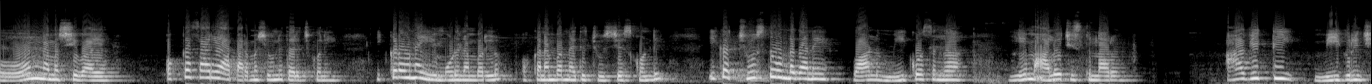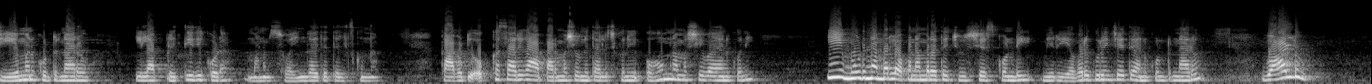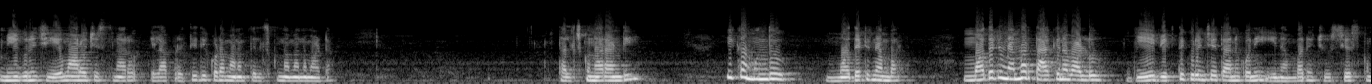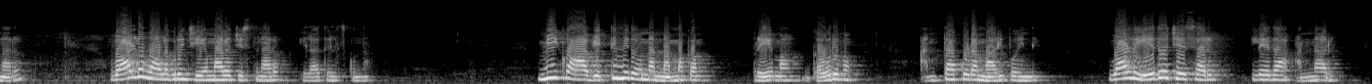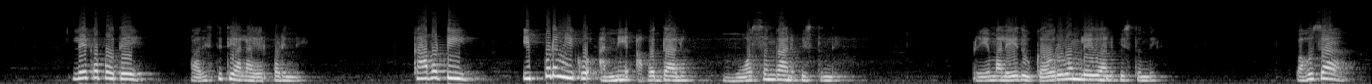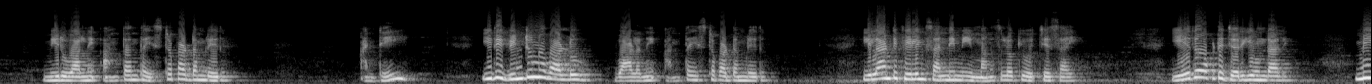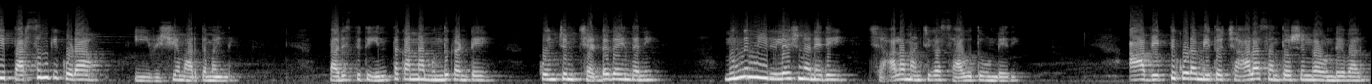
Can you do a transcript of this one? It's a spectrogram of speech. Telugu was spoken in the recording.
ఓం నమ శివాయ. ఒక్కసారి ఆ పరమశివుని తలుచుకొని ఇక్కడ ఉన్న ఈ మూడు నంబర్లు ఒక్క నంబర్ని అయితే చూస్ చేసుకోండి. ఇక చూస్తూ ఉండగానే వాళ్ళు మీకోసంగా ఏం ఆలోచిస్తున్నారు? ఆ వ్యక్తి మీ గురించి ఏమనుకుంటున్నారో ఇలా ప్రతిదీ కూడా మనం స్వయంగా అయితే తెలుసుకుందాం. కాబట్టి ఒక్కసారిగా ఆ పరమశివుని తలుచుకొని ఓం నమ శివాయ అనుకొని ఈ మూడు నెంబర్లు ఒక నెంబర్ అయితే చూస్ చేసుకోండి. మీరు ఎవరి గురించి అయితే అనుకుంటున్నారో వాళ్ళు మీ గురించి ఏం ఆలోచిస్తున్నారో ఇలా ప్రతిదీ కూడా మనం తెలుసుకుందాం అన్నమాట. తలుచుకున్నారా అండి? ఇక ముందు మొదటి నెంబర్. మొదటి నెంబర్ తాకిన వాళ్ళు ఏ వ్యక్తి గురించే అయితే ఈ నెంబర్ని చూస్ చేసుకున్నారో వాళ్ళు వాళ్ళ గురించి ఏం ఆలోచిస్తున్నారో ఇలా తెలుసుకుందాం. మీకు ఆ వ్యక్తి మీద ఉన్న నమ్మకం ప్రేమ గౌరవం అంతా కూడా మారిపోయింది. వాళ్ళు ఏదో చేశారు లేదా అన్నారు. లేకపోతే పరిస్థితి అలా ఏర్పడింది. కాబట్టి ఇప్పుడు మీకు అన్ని అబద్ధాలు మోసంగా అనిపిస్తుంది. ప్రేమ లేదు గౌరవం లేదు అనిపిస్తుంది. బహుశా మీరు వాళ్ళని అంతంత ఇష్టపడడం లేదు. అంటే ఇది వింటున్న వాళ్ళు వాళ్ళని అంత ఇష్టపడడం లేదు. ఇలాంటి ఫీలింగ్స్ అన్నీ మీ మనసులోకి వచ్చేశాయి. ఏదో ఒకటి జరిగి ఉండాలి. మీ పర్సన్కి కూడా ఈ విషయం అర్థమైంది. పరిస్థితి ఇంతకన్నా ముందు కంటే కొంచెం చెడ్డదైందని. ముందు మీ రిలేషన్ అనేది చాలా మంచిగా సాగుతూ ఉండేది. ఆ వ్యక్తి కూడా మీతో చాలా సంతోషంగా ఉండేవారు.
